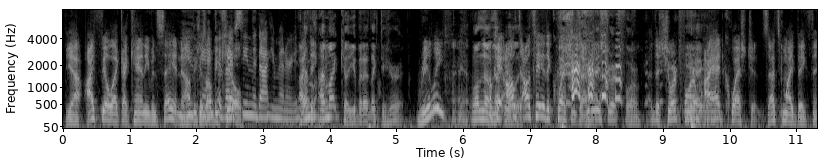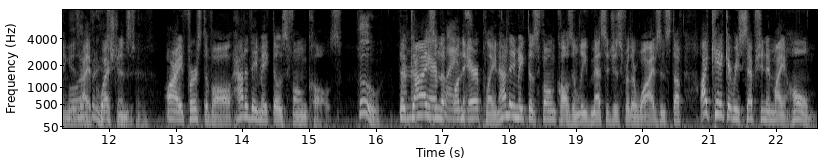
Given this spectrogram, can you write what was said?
Yeah, I feel like I can't even say it now you because can't, I'll be killed. I've seen the documentaries. I think- I might kill you, but I'd like to hear it. Really? Well, no, okay, not really. I'll, I'll tell you the questions I Hear had. the short form. The short form, Yeah, yeah. I had questions. That's my big thing Well, is I have questions. questions. All right, first of all, how did they make those phone calls? Who? The On the guys on the on the airplane, how do they make those phone calls and leave messages for their wives and stuff? I can't get reception in my home.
